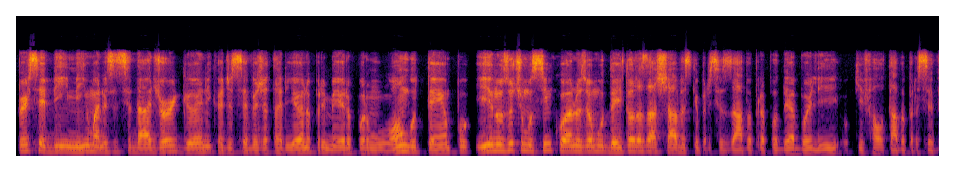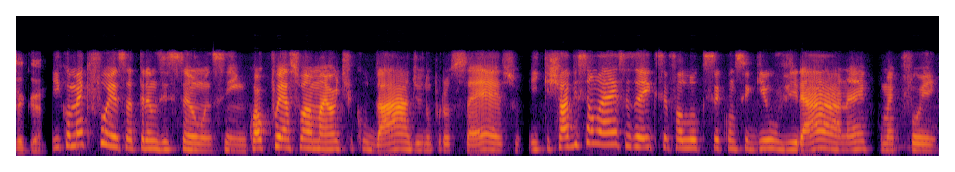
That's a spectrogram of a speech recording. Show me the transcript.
percebi em mim uma necessidade orgânica de ser vegetariano primeiro por um longo tempo. E nos últimos 5 anos eu mudei todas as chaves que precisava para poder abolir o que faltava para ser vegano. E como é que foi essa transição, assim? Qual foi a sua maior dificuldade no processo? E que chaves são essas aí que você falou que você conseguiu virar, né? Como é que foi?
